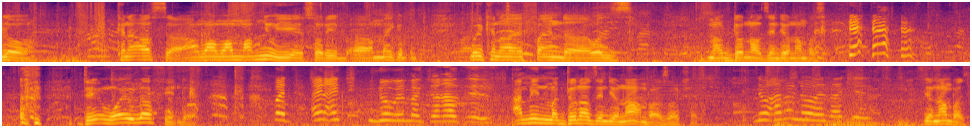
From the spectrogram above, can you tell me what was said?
Hello. Can I ask? Uh, I'm, I'm, I'm new here. Sorry. Uh, make a, where can I find uh, what's McDonald's and your numbers? Damn, why are you laughing though? But and I think you know where McDonald's is. I mean McDonald's and your numbers actually. No, I don't know where that is. Your numbers.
